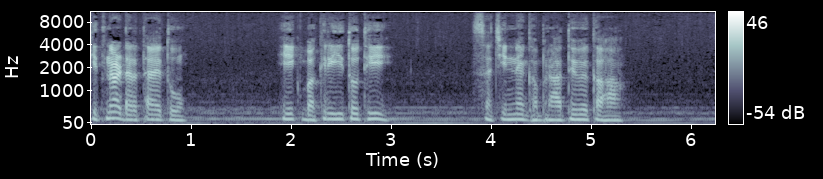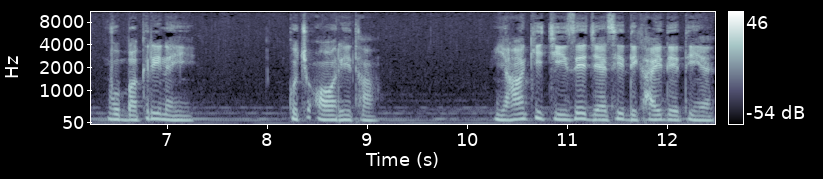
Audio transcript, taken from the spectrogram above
कितना डरता है तू? एक बकरी ही तो थी। सचिन ने घबराते हुए कहा, वो बकरी नहीं, कुछ और ही था। यहाँ की चीज़ें जैसी दिखाई देती हैं,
